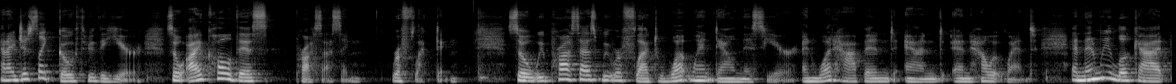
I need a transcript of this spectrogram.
And I just like go through the year. So I call this processing reflecting. So we process, we reflect what went down this year and what happened and and how it went. And then we look at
